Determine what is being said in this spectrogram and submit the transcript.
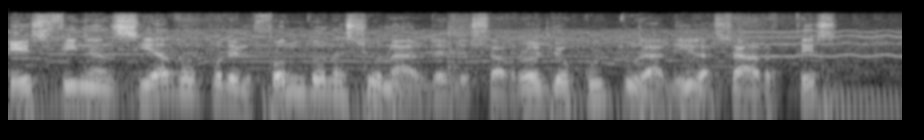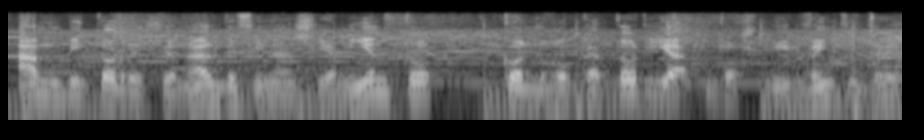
es financiado por el Fondo Nacional de Desarrollo Cultural y las Artes, ámbito regional de financiamiento, convocatoria 2023.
